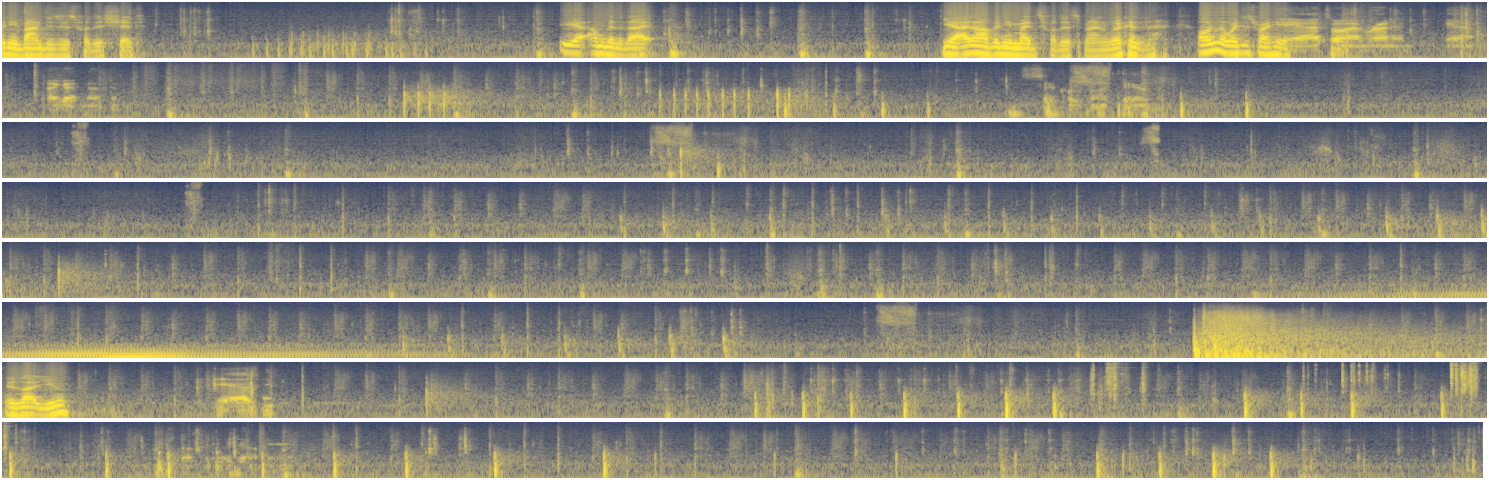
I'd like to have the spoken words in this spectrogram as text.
have any bandages for this shit. Yeah, I'm gonna die. Yeah, I don't have any meds for this, man. We're gonna... Oh no, we're just right here. Yeah, that's why I'm running. That you? Yeah, that's me.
